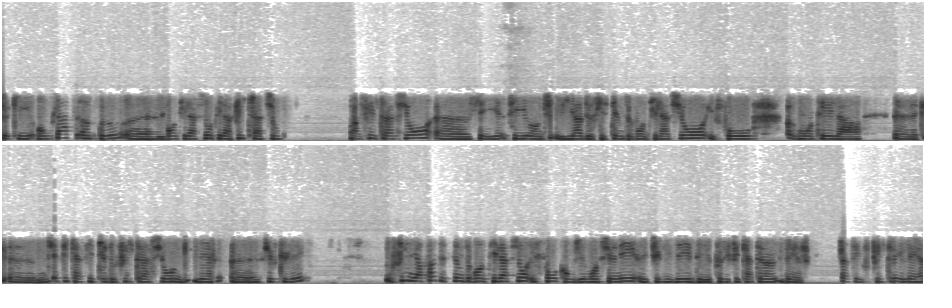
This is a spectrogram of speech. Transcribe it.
ce qui remplace un peu euh, ventilation, c'est la filtration. La filtration, euh, c'est si il y a de systèmes de ventilation, il faut augmenter la efficacité de filtration de l'air circulé. Ou s'il n'y a pas de système de ventilation, il faut, comme j'ai mentionné, utiliser des purificateurs d'air. Ça, c'est filtrer l'air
